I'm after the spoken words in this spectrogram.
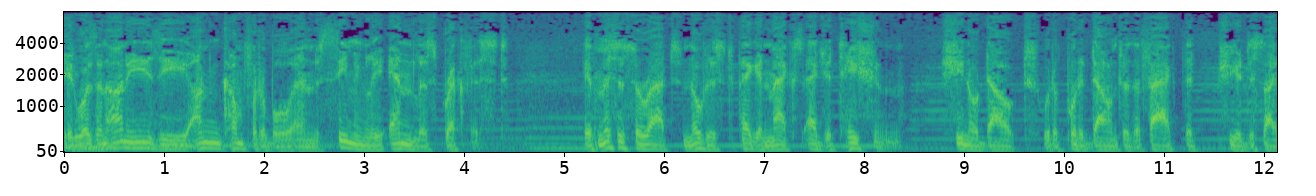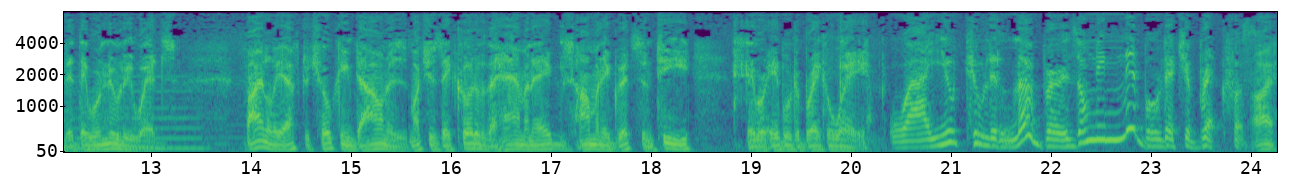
It was an uneasy, uncomfortable, and seemingly endless breakfast. If Mrs. Surratt noticed Peg and Mac's agitation, she no doubt would have put it down to the fact that she had decided they were newlyweds. Finally, after choking down as much as they could of the ham and eggs, hominy grits, and tea, they were able to break away. Why, you two little lovebirds only nibbled at your breakfast. I,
